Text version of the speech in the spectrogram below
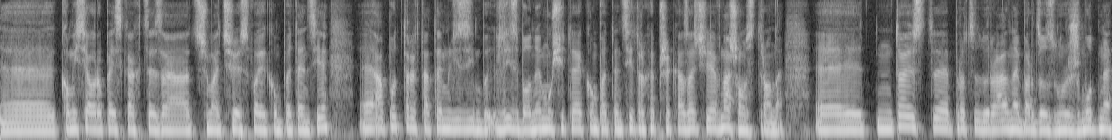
E, Komisja Europejska chce zatrzymać swoje kompetencje, e, a pod traktatem Lizb- Lizbony musi te kompetencje trochę przekazać w naszą stronę. E, To jest e, proceduralne, bardzo żmudne,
